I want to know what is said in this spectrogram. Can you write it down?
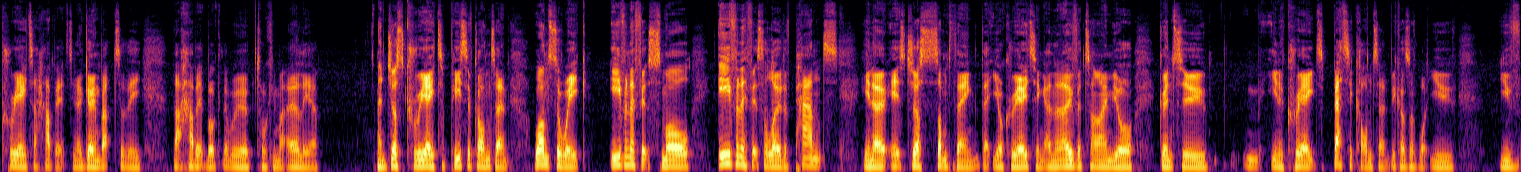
create a habit. You know, going back to the that habit book that we were talking about earlier and just create a piece of content once a week, even if it's small, even if it's a load of pants, you know, it's just something that you're creating. And then over time, you're going to, you know, create better content because of what you, you've,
